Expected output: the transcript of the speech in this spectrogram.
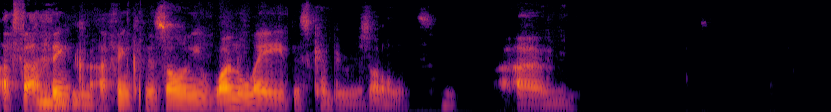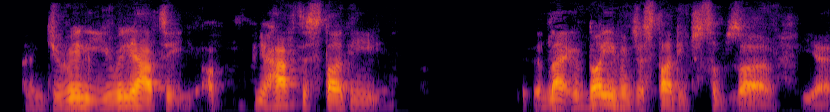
I, th- I think. I think there's only one way this can be resolved. Um, and you really, you really have to. You have to study like not even just study, just observe. Yeah,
